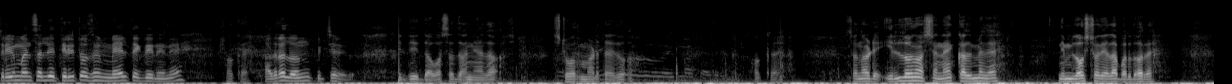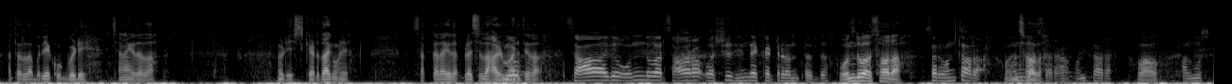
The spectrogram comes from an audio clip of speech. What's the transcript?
ತ್ರೀ ಮಂತ್ಸಲ್ಲಿ ತ್ರೀ ತೌಸಂಡ್ ಮೇಲೆ ತೆಗೆದಿದ್ದೀನಿ. ಓಕೆ ಅದರಲ್ಲಿ ಒಂದು ಪಿಕ್ಚರ್ ಇದು. ಇದು ದವಸ ಧಾನ್ಯ ಎಲ್ಲ ಸ್ಟೋರ್ ಮಾಡ್ತಾಯಿದ್ದು ಓಕೆ ಸೊ ನೋಡಿ ಇಲ್ಲೂ ಅಷ್ಟೇ ಕಲ್ ಮೇಲೆ ನಿಮ್ಮ ಲವ್ ಸ್ಟೋರಿ ಎಲ್ಲ ಬರೆದೋರೆ ಆ ಥರ ಎಲ್ಲ ಬರೆಯೋಕೆ ಹೋಗ್ಬೇಡಿ. ಚೆನ್ನಾಗಿರಲ್ಲ. ನೋಡಿ ಎಷ್ಟು ಕೆಟ್ಟದಾಗ ಮಾಡಿ. ಸಕ್ಕತ್ತಾಗಿದೆ ಪ್ಲೇಸ್ ಎಲ್ಲ ಹಾಳು ಮಾಡ್ತಿದ್ದ ಸಾ ಇದು ಒಂದೂವರೆ ಸಾವಿರ ವರ್ಷದ ಹಿಂದೆ ಕಟ್ಟಿರೋಂಥದ್ದು ಒಂದೂವರೆ ಸಾವಿರ? ಸರ್ ಒಂದು ಸಾವಿರ. ಒಂದ್ ಸಾವಿರ. ಒಂದ್ ಸಾವಿರ. ವಾವ್. ಆಲ್ಮೋಸ್ಟ್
